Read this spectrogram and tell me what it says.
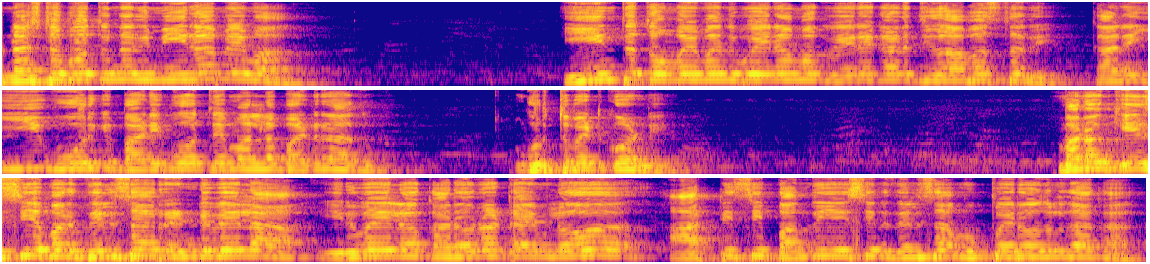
ఇప్పుడు నష్టపోతున్నది మీరా మేమా? ఈ ఇంత తొంభై మంది పోయినా మాకు వేరే కాడ జాబ్ వస్తుంది. కానీ ఈ ఊరికి బడి పోతే మళ్ళీ బడి రాదు. గుర్తుపెట్టుకోండి. మనం కేసీఆర్ మనకు తెలుసా రెండు వేల ఇరవైలో కరోనా టైంలో ఆర్టీసీ బంద్ చేసింది తెలుసా ముప్పై రోజుల దాకా?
